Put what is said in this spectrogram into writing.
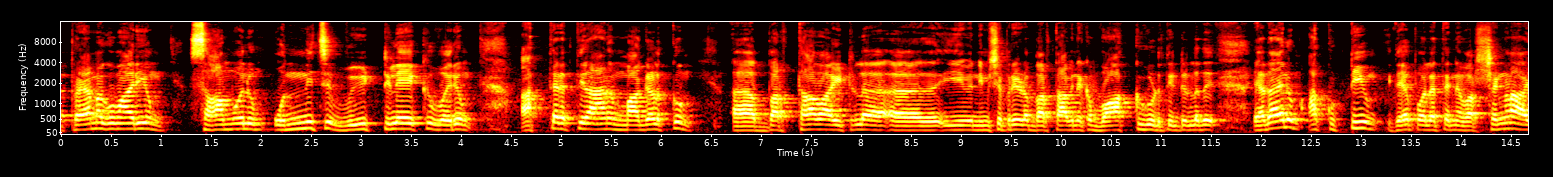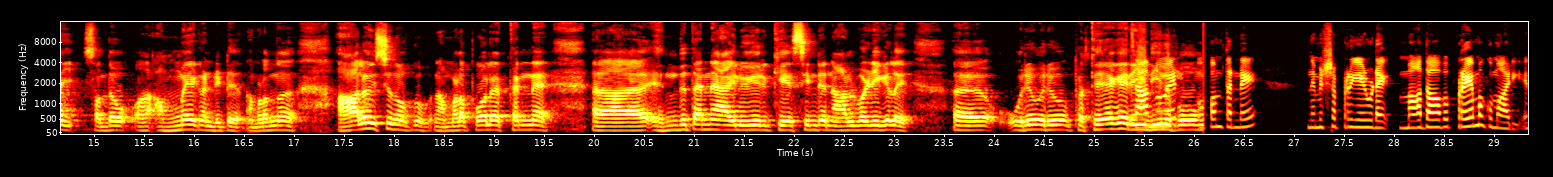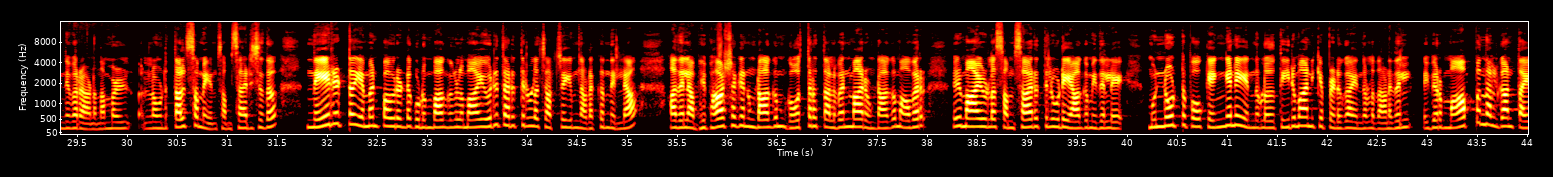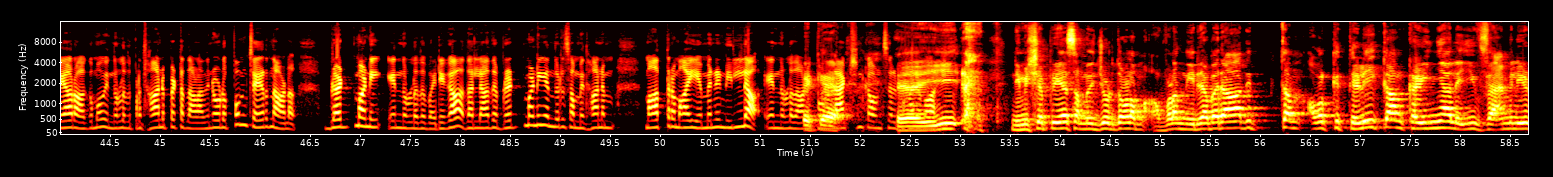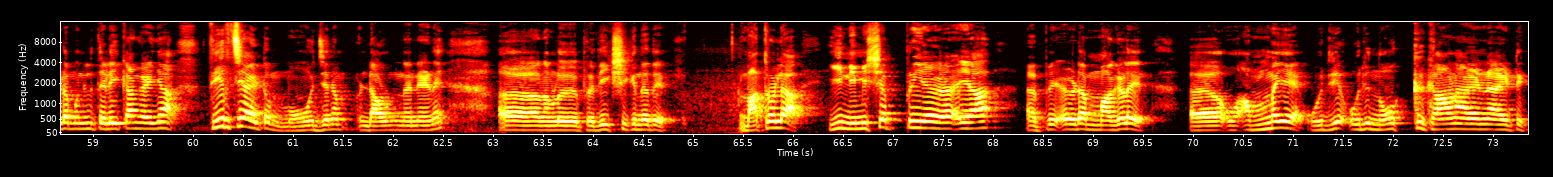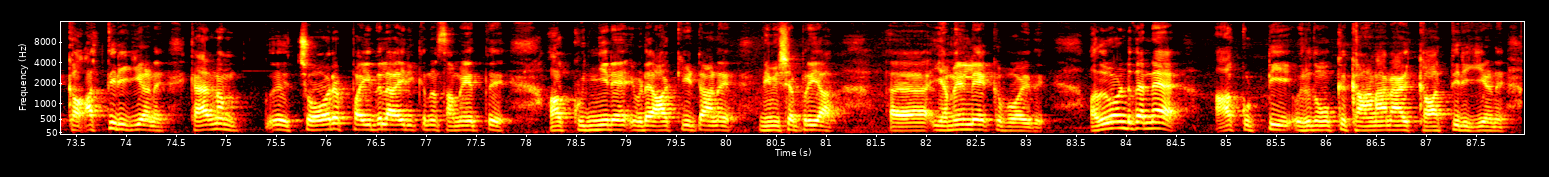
പ്രേമകുമാരിയും സാമുവലും ഒന്നിച്ച് വീട്ടിലേക്ക് വരും. അത്തരത്തിലാണ് മകൾക്കും ഭർത്താവായിട്ടുള്ള ഈ നിമിഷപ്രിയയുടെ ഭർത്താവിനൊക്കെ വാക്ക് കൊടുത്തിട്ടുള്ളത്. ഏതായാലും ആ കുട്ടിയും ഇതേപോലെ തന്നെ വർഷങ്ങളായി സ്വന്തം അമ്മയെ കണ്ടിട്ട് നമ്മളൊന്ന് ആലോചിച്ച് നോക്കൂ. നമ്മളെപ്പോലെ തന്നെ എന്ത് തന്നെ ആയാലും ഈ ഒരു കേസിന്റെ നാൾ വഴികൾ ഒരു ഒരു പ്രത്യേക രീതിയിൽ പോകും. ഒപ്പം തന്നെ നിമിഷപ്രിയയുടെ മാതാവ് പ്രേമകുമാരി എന്നിവരാണ് നമ്മൾ നമ്മുടെ തത്സമയം സംസാരിച്ചത്. നേരിട്ട് യമൻ പൗരന്റെ കുടുംബാംഗങ്ങളുമായി ഒരു തരത്തിലുള്ള ചർച്ചയും നടക്കുന്നില്ല. അതിൽ അഭിഭാഷകൻ ഉണ്ടാകും ഗോത്ര തലവന്മാരുണ്ടാകും അവരുമായുള്ള സംസാരത്തിലൂടെയാകും ഇതിലെ മുന്നോട്ട് പോക്ക് എങ്ങനെ എന്നുള്ളത് തീരുമാനിക്കപ്പെടുക എന്നുള്ളതാണ്. ഇതിൽ ഇവർ മാപ്പ് നൽകാൻ തയ്യാറാകുമോ എന്നുള്ളത് പ്രധാനപ്പെട്ടതാണ്. അതിനോടൊപ്പം ചേർന്നാണ് ബ്ലഡ് മണി എന്നുള്ളത് വരിക. അതല്ലാതെ ബ്ലഡ് മണി എന്നൊരു സംവിധാനം മാത്രമായി യമനിനില്ല എന്നുള്ളതാണ് ഇപ്പോൾ ആക്ഷൻ കൗൺസിൽ ഈ നിമിഷപ്രിയയെ സംബന്ധിച്ചിടത്തോളം അവളെ നിരപരാധിത്വം അവർക്ക് തെളിയിക്കാൻ കഴിഞ്ഞാൽ ഈ ഫാമിലിയുടെ മുന്നിൽ തെളിയിക്കാൻ കഴിഞ്ഞാൽ തീർച്ചയായിട്ടും മോചനം ഉണ്ടാവും തന്നെയാണ് നമ്മൾ പ്രതീക്ഷിക്കുന്നത്. മാത്രമല്ല ഈ നിമിഷപ്രിയയ യുടെ മകൾ അമ്മയെ ഒരു ഒരു നോക്ക് കാണാനായിട്ട് കാത്തിരിക്കുകയാണ്. കാരണം ചോര പൈതലായിരിക്കുന്ന സമയത്ത് ആ കുഞ്ഞിനെ ഇവിടെ ആക്കിയിട്ടാണ് നിമിഷപ്രിയ യമനിലേക്ക് പോയത്. അതുകൊണ്ട് തന്നെ ആ കുട്ടി ഒരു നോക്ക് കാണാനായി കാത്തിരിക്കുകയാണ്.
